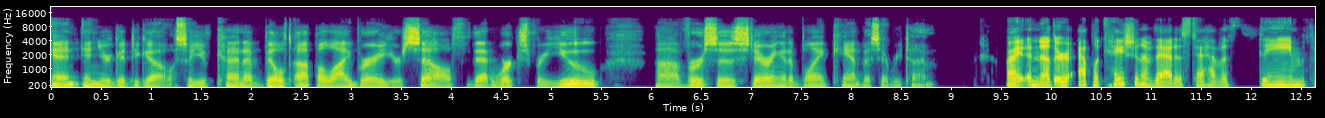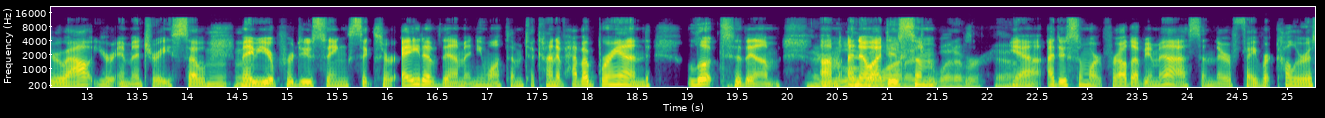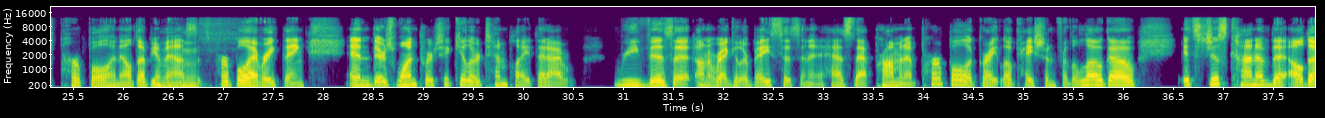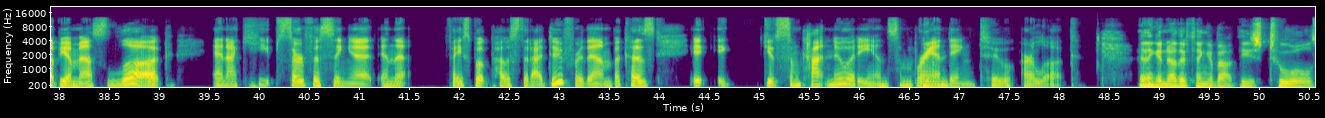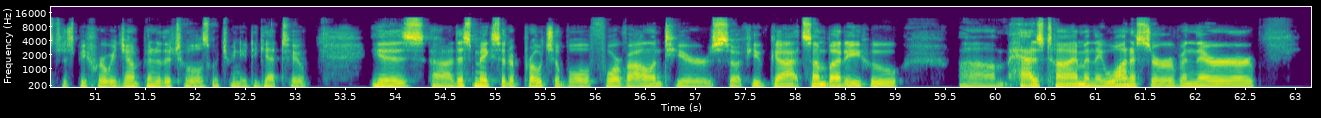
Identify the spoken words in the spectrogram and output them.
And, and you're good to go. So you've kind of built up a library yourself that works for you uh, versus staring at a blank canvas every time. Right. Another application of that is to have a theme throughout your imagery. So Mhm. maybe you're producing six or eight of them and you want them to kind of have a brand look to them. Um, I know I do on it or some- whatever. Yeah. Yeah. I do some work for LWMS and their favorite color is purple and LWMS, Mhm. it's purple everything. And there's one particular template that I revisit on a regular basis and it has that prominent purple, a great location for the logo. It's just kind of the LWMS look and I keep surfacing it in the Facebook posts that I do for them because it, it gives some continuity and some branding to our look. I think another thing about these tools, just before we jump into the tools, which we need to get to, is uh, this makes it approachable for volunteers. So if you've got somebody who um, has time and they want to serve, and they're,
